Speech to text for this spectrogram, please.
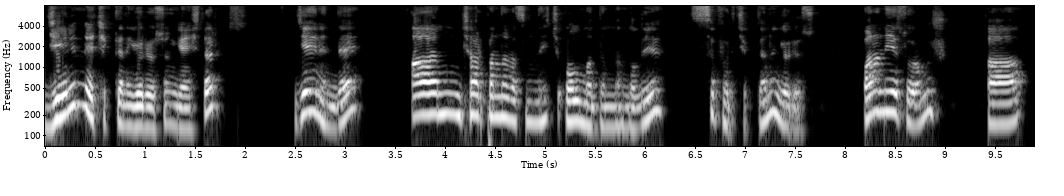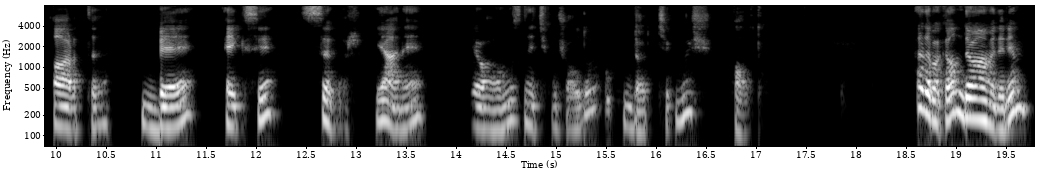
C'nin ne çıktığını görüyorsun gençler. C'nin de A'nın çarpanlar arasında hiç olmadığından dolayı 0 çıktığını görüyorsun. Bana niye sormuş? A artı B eksi 0. Yani cevabımız ne çıkmış oldu? 4 çıkmış oldu. Hadi bakalım devam edelim.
